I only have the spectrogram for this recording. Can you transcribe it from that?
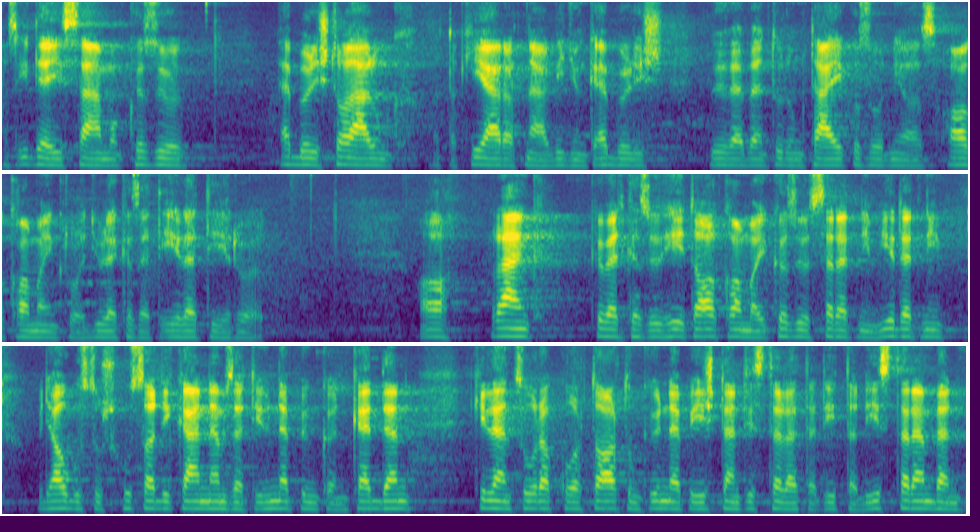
az idei számok közül. Ebből is találunk, ott a kiáratnál vigyünk, ebből is bővebben tudunk tájékozódni az alkalmainkról, a gyülekezet életéről. A ránk következő hét alkalmai közül szeretném hirdetni, hogy augusztus 20-án nemzeti ünnepünkön kedden 9 órakor tartunk ünnepi istentiszteletet itt a díszteremben,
